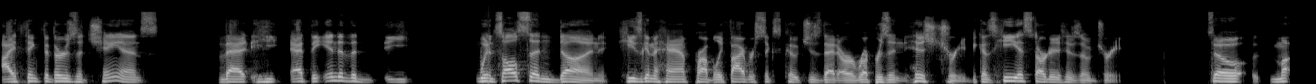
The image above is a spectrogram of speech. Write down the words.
I think that there's a chance that he at the end of the he- when it's all said and done, he's going to have probably five or six coaches that are representing his tree because he has started his own tree. So my,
